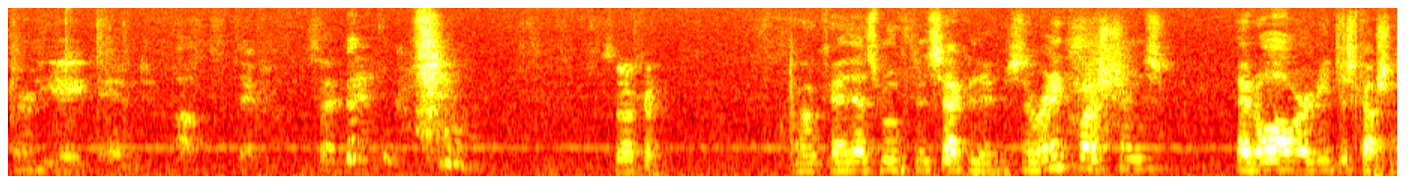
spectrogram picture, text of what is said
thirty-eight and up there. Second. Second. Okay, that's moved and seconded. Is there any questions at all or any discussion?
